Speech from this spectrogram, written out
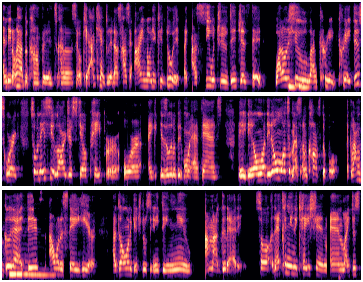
and they don't have the confidence to kind of say, okay, I can't do that. That's how I say, I know you can do it. Like I see what you did just did. Why don't mm-hmm. you like create create this work? So when they see a larger scale paper or like is a little bit more advanced, they, they don't want they don't want something that's uncomfortable. Like if I'm good mm-hmm. at this, I mm. want to stay here. I don't want to get introduced to anything new. I'm not good at it. So that communication and like just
